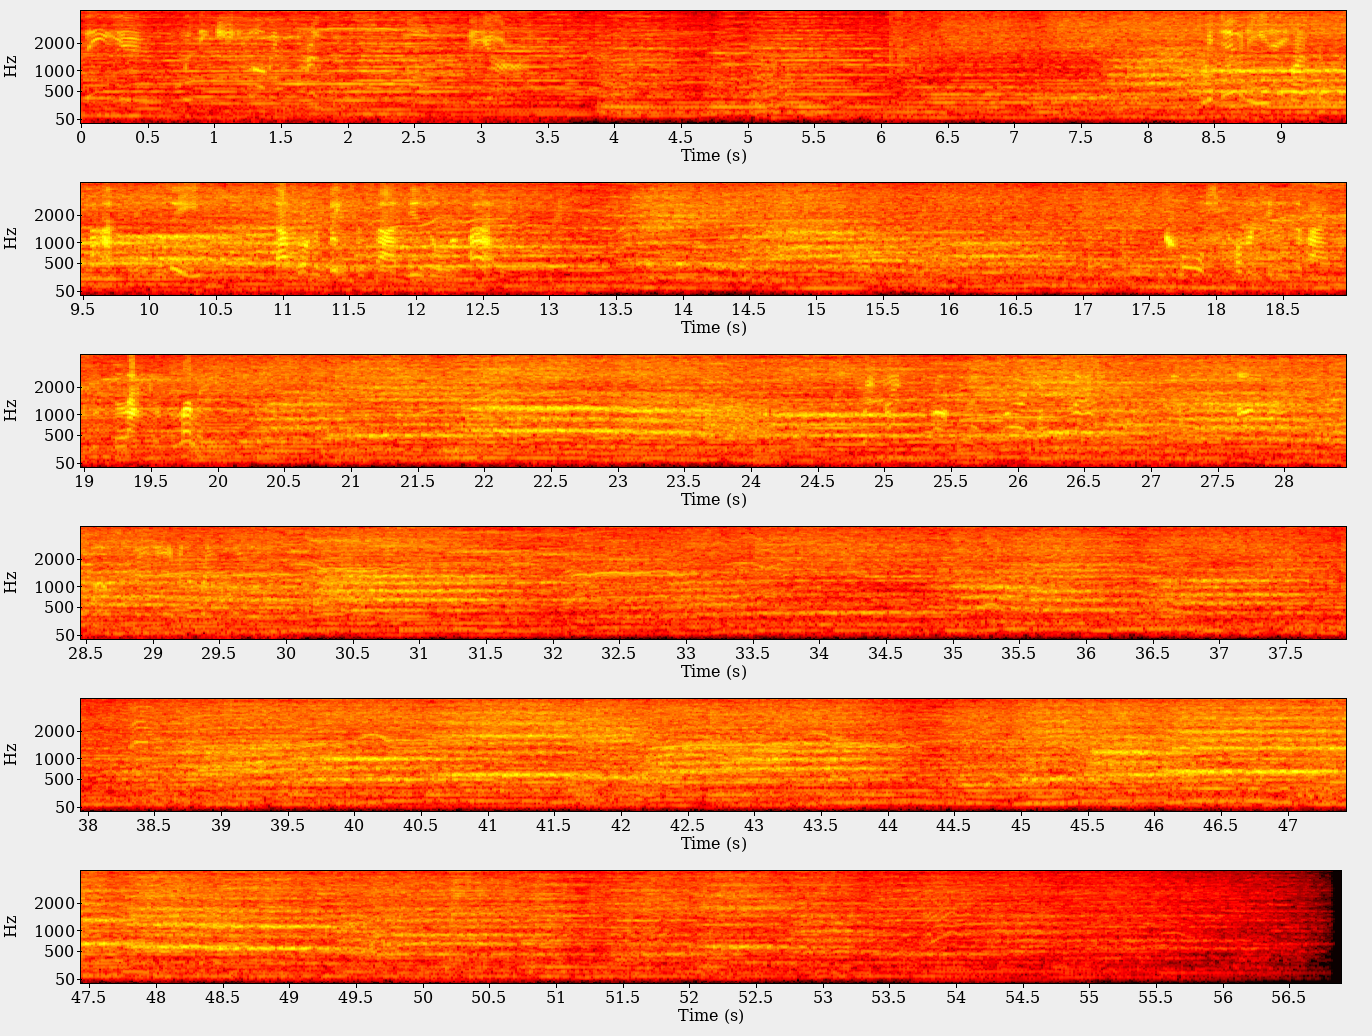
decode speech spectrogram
the EU with the economic principles of the euro. We do need an open society. To me, that's what a big society is all about. Of course, poverty is about lack of money.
